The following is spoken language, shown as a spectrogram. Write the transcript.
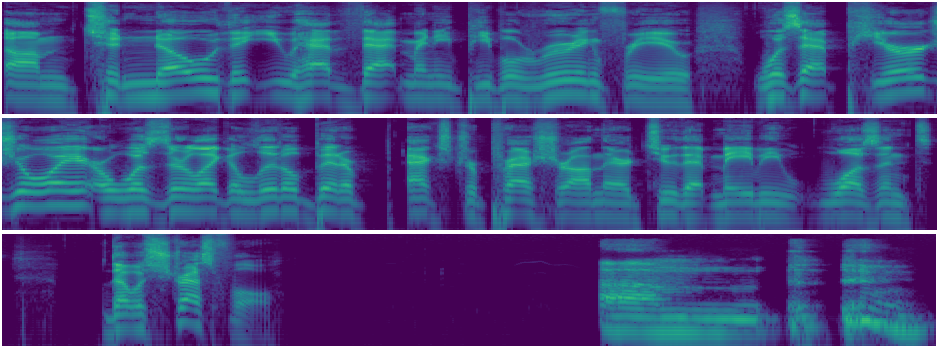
Um, to know that you had that many people rooting for you was that pure joy or was there like a little bit of extra pressure on there too that maybe wasn't that was stressful? Um,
